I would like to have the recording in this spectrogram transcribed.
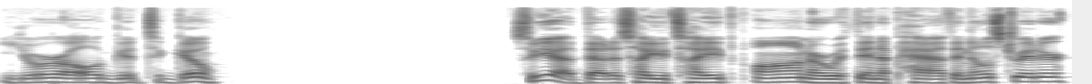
you're all good to go. So yeah, that is how you type on or within a path in Illustrator.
